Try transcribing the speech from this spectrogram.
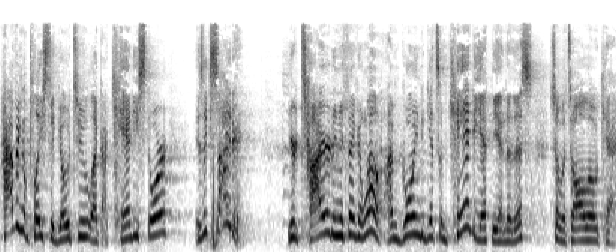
having a place to go to, like a candy store, is exciting. You're tired and you're thinking, well, I'm going to get some candy at the end of this, so it's all okay.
